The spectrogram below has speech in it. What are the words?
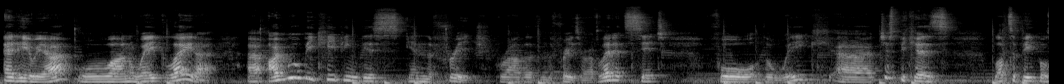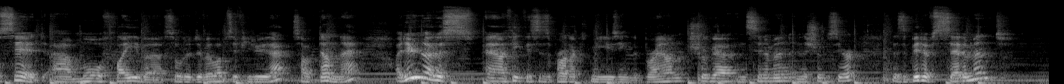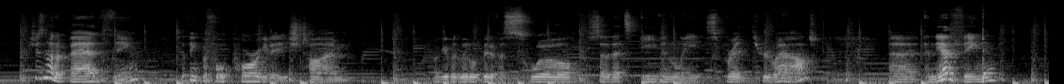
And here we are, one week later. Uh, I will be keeping this in the fridge rather than the freezer. I've let it sit for the week uh, just because lots of people said uh, more flavor sort of develops if you do that. So I've done that. I do notice, and I think this is a product of me using the brown sugar and cinnamon and the sugar syrup, there's a bit of sediment, which is not a bad thing. So I think before pouring it each time, I'll give it a little bit of a swirl so that's evenly spread throughout. Uh, and the other thing,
